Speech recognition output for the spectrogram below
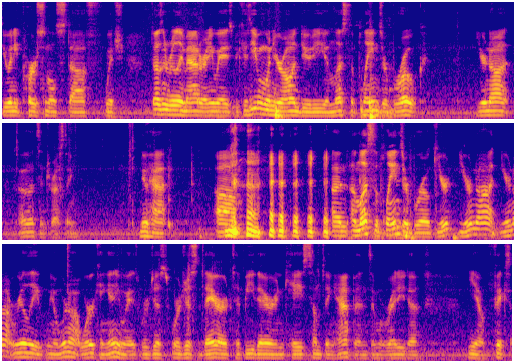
do any personal stuff, which doesn't really matter anyways, because even when you're on duty, unless the planes are broke, you're not. Oh, that's interesting. New hat. Um, and unless the planes are broke, you're you're not you're not really you know we're not working anyways. We're just we're just there to be there in case something happens, and we're ready to, you know, fix.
